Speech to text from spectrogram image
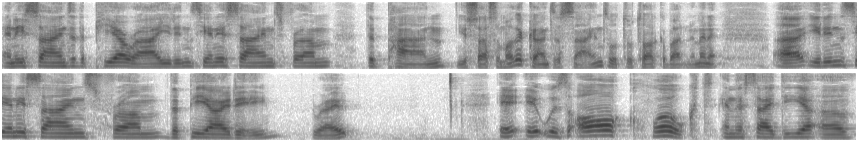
any signs of the PRI, you didn't see any signs from the PAN, you saw some other kinds of signs, which we'll talk about in a minute. Uh, you didn't see any signs from the PRD, right? It, it was all cloaked in this idea of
